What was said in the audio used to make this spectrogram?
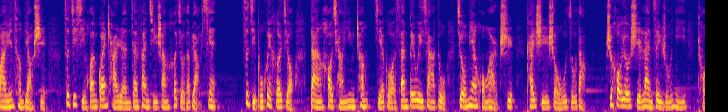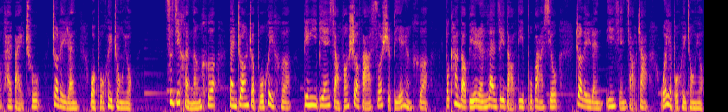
马云曾表示，自己喜欢观察人在饭局上喝酒的表现。自己不会喝酒，但好强硬撑，结果三杯未下肚就面红耳赤，开始手舞足蹈，之后又是烂醉如泥，丑态百出。这类人我不会重用。自己很能喝，但装着不会喝，并一边想方设法唆使别人喝。不看到别人烂醉倒地不罢休，这类人阴险狡诈，我也不会重用。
